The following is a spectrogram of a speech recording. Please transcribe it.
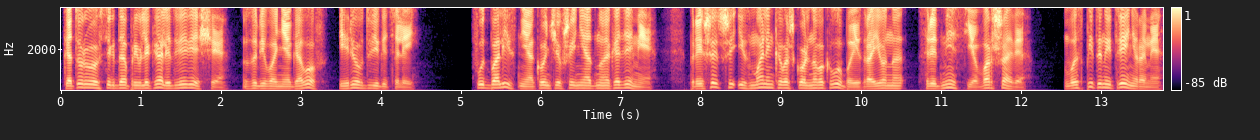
которого всегда привлекали две вещи – забивание голов и рев двигателей. Футболист, не окончивший ни одной академии, пришедший из маленького школьного клуба из района Средместья в Варшаве, воспитанный тренерами,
